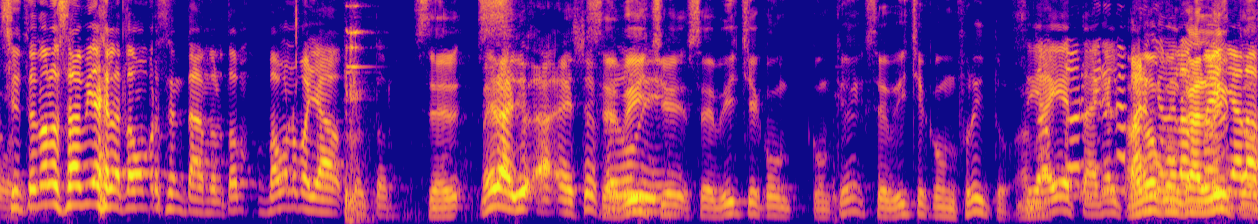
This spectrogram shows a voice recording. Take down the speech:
Si usted no lo sabía, se la estamos presentando. Lo estamos- Vámonos para allá, doctor. Ce- Mira, yo, ah, eso es ceviche, ceviche con, con qué? Ceviche con frito. Sí, Ah, ahí está, en mira el Parque Ah, no, de con la Carlito, Peña, la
